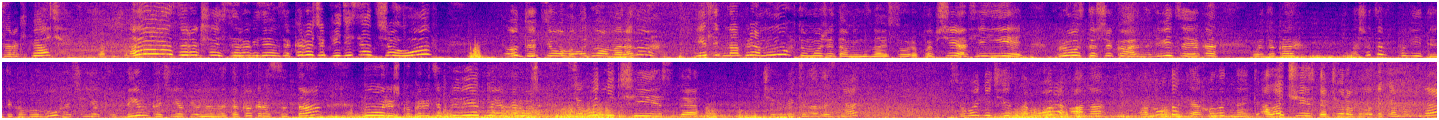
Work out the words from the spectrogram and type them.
45, а, 46, 47, це, коротше, 50 шагов от цього од номера. Ну, якщо б напряму, то може там, не знаю, 40. Вообще офігеть. Просто шикарно. Дивіться, яка ой, така. А що це в повітрі? Така волога, чи як це димка, чи як його назвати? Така красота. Морюшко, коротше, привіт, моя хороша. Чисте. Черевики треба зняти. Сьогодні чисте море, а на а ну таке холодненьке. Але чисте. Вчора було таке мутне.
